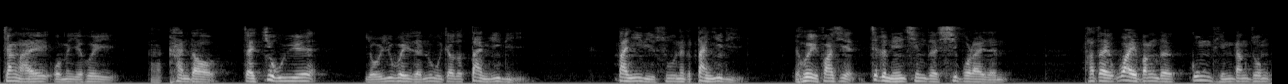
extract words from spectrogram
将来我们也会啊看到，在旧约有一位人物叫做但以理，但以理书那个但以理也会发现这个年轻的希伯来人。他在外邦的宫廷当中，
